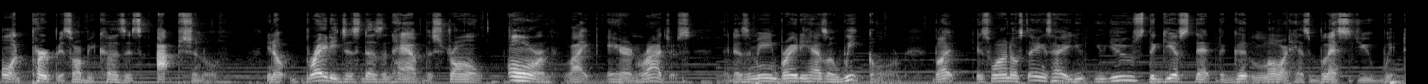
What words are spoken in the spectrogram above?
on purpose or because it's optional. You know, Brady just doesn't have the strong arm like Aaron Rodgers. That doesn't mean Brady has a weak arm, but it's one of those things. Hey, you, you use the gifts that the good Lord has blessed you with.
